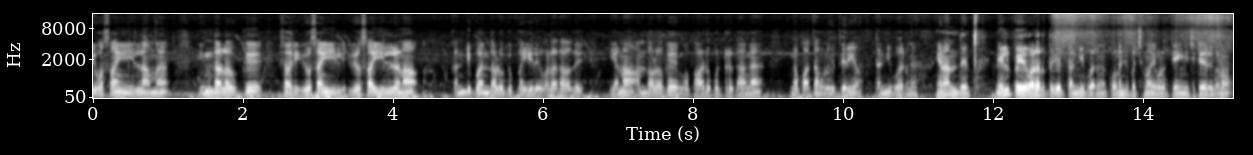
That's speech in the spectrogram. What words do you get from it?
விவசாயம் இல்லாமல் இந்த அளவுக்கு சாரி விவசாயி இல் விவசாயி இல்லைன்னா கண்டிப்பாக இந்த அளவுக்கு பயிர் வளராது. ஏன்னா அந்த அளவுக்கு இவங்க பாடுபட்டிருக்காங்க. இங்கே பார்த்தா உங்களுக்கு தெரியும். தண்ணி பாருங்கள் ஏன்னா இந்த நெல் பயிர் வளர்கிறதுக்கு தண்ணி பாருங்கள் குறைஞ்சபட்சமாக இவ்வளோ தேங்கி நிச்சிட்டே இருக்கணும்.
